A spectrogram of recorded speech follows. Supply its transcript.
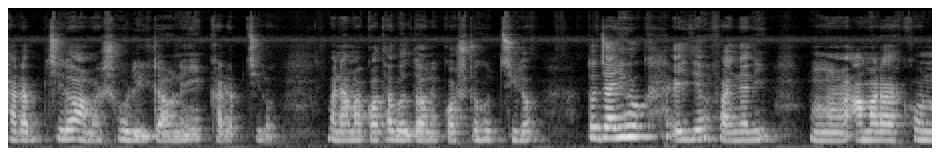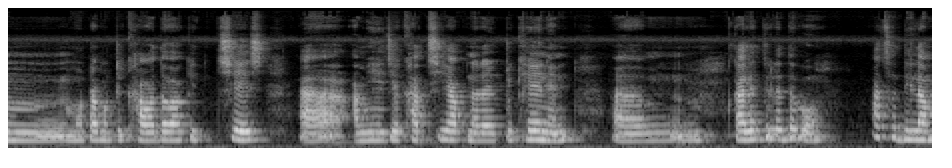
খারাপ ছিল, আমার শরীরটা অনেক খারাপ ছিল। মানে আমার কথা বলতে অনেক কষ্ট হচ্ছিল। তো যাই হোক, এই যে ফাইনালি আমার এখন মোটামুটি খাওয়া দাওয়া কি শেষ। আমি এই যে খাচ্ছি, আপনারা একটু খেয়ে নেন। কালে তুলে দেব? আচ্ছা দিলাম।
